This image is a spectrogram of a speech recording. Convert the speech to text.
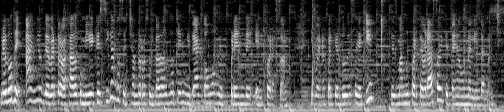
luego de años de haber trabajado conmigo y que sigan cosechando resultados. No tienen idea cómo me prende el corazón. Y bueno, cualquier duda estoy aquí. Les mando un fuerte abrazo y que tengan una linda noche.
